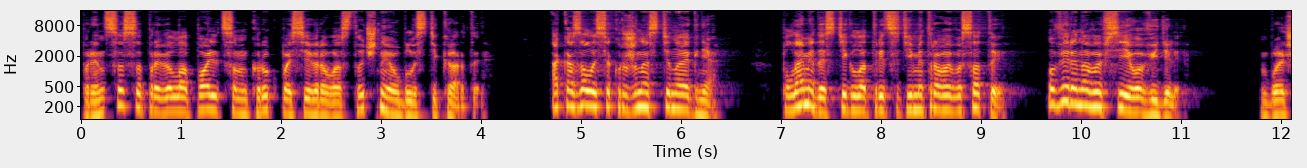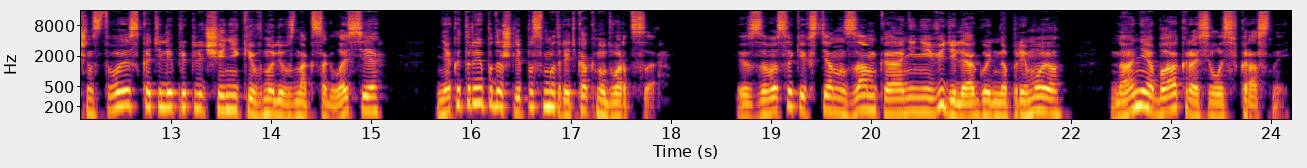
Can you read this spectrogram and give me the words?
Принцесса провела пальцем круг по северо-восточной области карты. «Оказалась окружена стеной огня. Пламя достигло 30-метровой высоты. Уверена, вы все его видели. Большинство искателей приключений кивнули в знак согласия. Некоторые подошли посмотреть к окну дворца. Из-за высоких стен замка они не видели огонь напрямую, но небо окрасилось в красный.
